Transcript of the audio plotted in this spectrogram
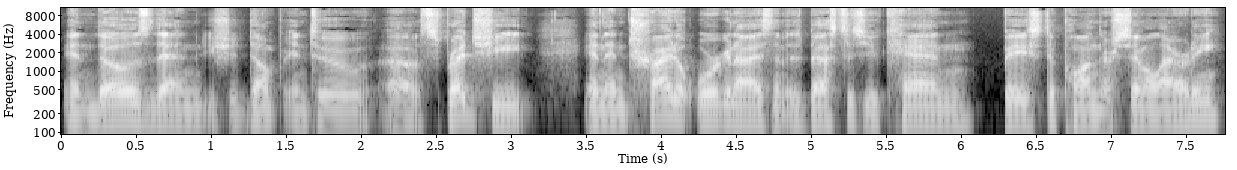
And those then you should dump into a spreadsheet and then try to organize them as best as you can based upon their similarity.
